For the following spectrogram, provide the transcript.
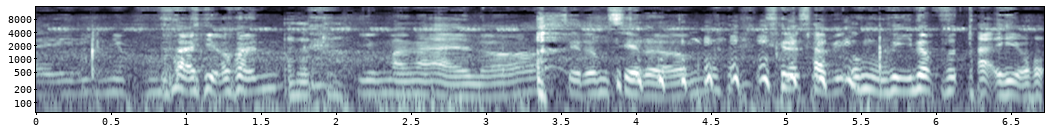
Narinig niyo po ba yun? Yung mga ano, siram-siram. Sinasabi umuwi na po tayo.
